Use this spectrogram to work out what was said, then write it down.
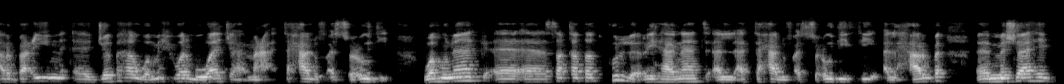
40 جبهة ومحور مواجهة مع التحالف السعودي. وهناك سقطت كل رهانات التحالف السعودي في الحرب. مشاهد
